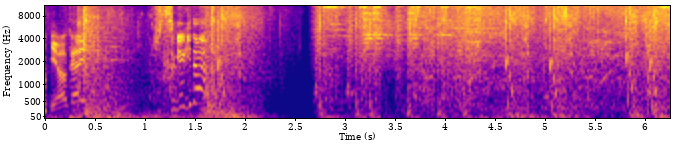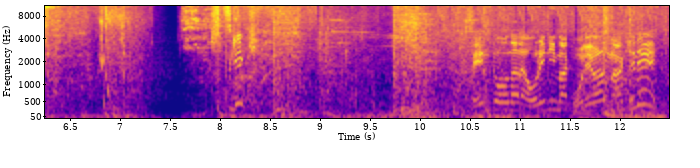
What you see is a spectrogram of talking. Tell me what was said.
の了解。出撃だ。出撃。戦闘なら俺に負け。俺は負けねえ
